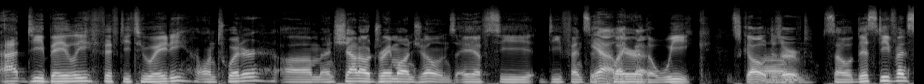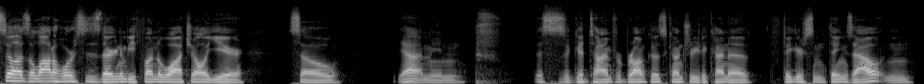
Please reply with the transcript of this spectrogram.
At D Bailey 5280 on Twitter. Um, and shout out Dre'Mont Jones, AFC Defensive Yeah, I like Player of the Week. Let's go. Um, Deserved. so this defense still has a lot of horses. They're going to be fun to watch all year. So, yeah, I mean, this is a good time for Broncos country to kind of figure some things out and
